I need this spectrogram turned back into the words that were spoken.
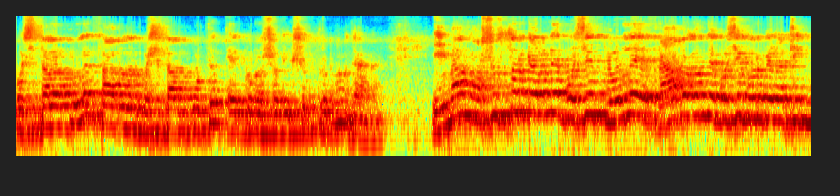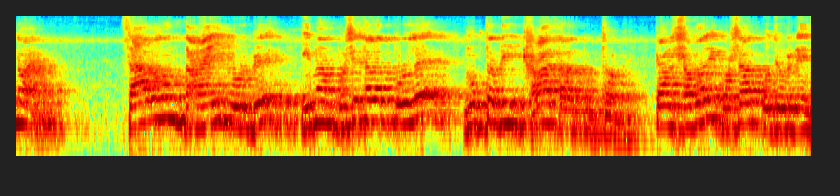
বসে তালাত করলেন, সাহাবাদের বসে তালাত করতেন এর কোনো সঠিক সূত্র পাওয়া যায় না। ইমাম অসুস্থর কারণে বসে পড়লে সাহাবাগন্ধে বসে পড়বে এটা ঠিক নয়। সাহাবাগন দাঁড়াই পড়বে, ইমাম বসে তালাত পড়লে মুক্তাদি খাওয়া তালাত করতে হবে। কারণ সবারই বসার ওজোর নেই।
